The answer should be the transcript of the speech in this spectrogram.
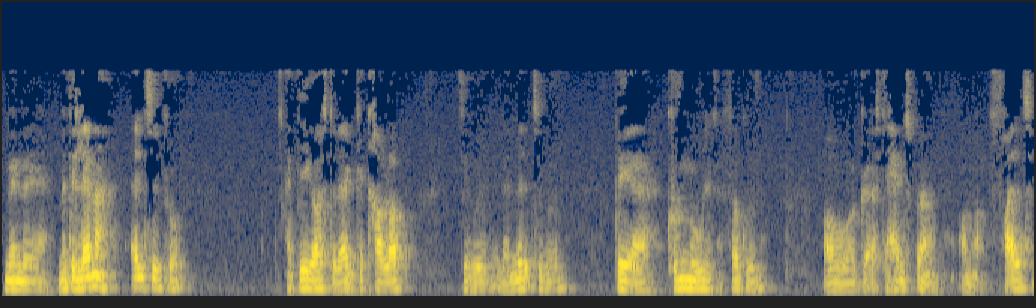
Men, øh, men det lander altid på, at det ikke er os, der hverken kan kravle op til Gud eller ned til Gud. Det er kun muligt for Gud at gøre os til hans børn om at frelse,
